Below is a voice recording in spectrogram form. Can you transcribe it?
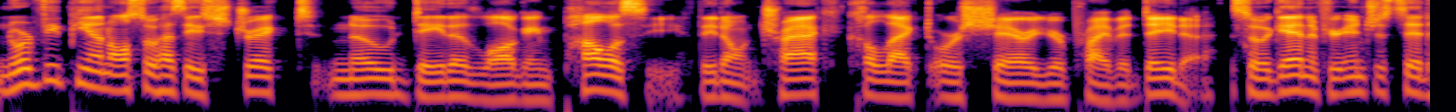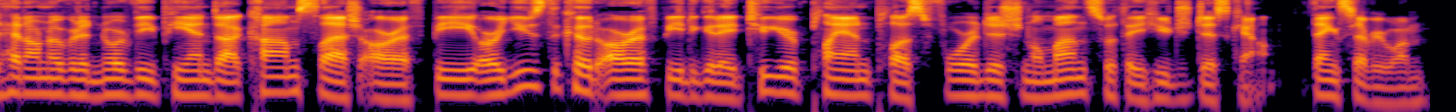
NordVPN also has a strict no data logging policy. They don't track, collect, or share your private data. So again, if you're interested, head on over to nordvpn.com slash RFB or use the code RFB to get a two-year plan plus four additional months with a huge discount. Thanks everyone.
